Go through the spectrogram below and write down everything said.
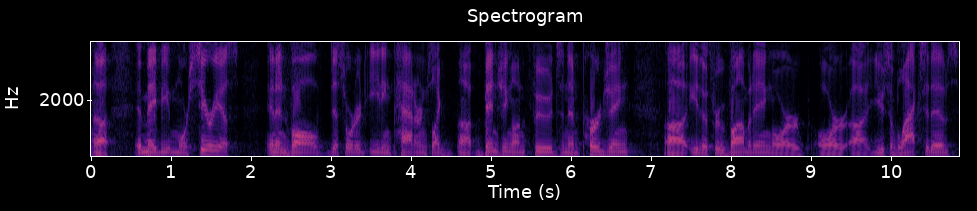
Uh, it may be more serious and involve disordered eating patterns like uh, binging on foods and then purging, uh, either through vomiting or, or uh, use of laxatives.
